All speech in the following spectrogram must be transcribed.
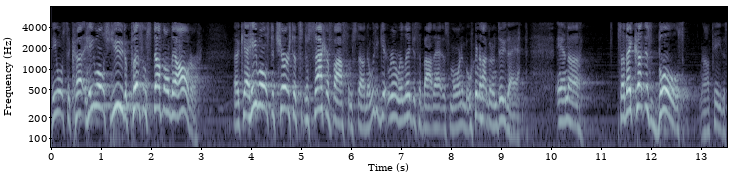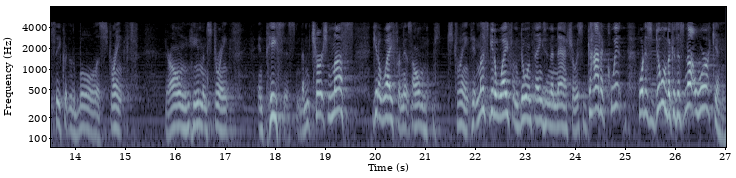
He wants to cut. He wants you to put some stuff on the altar. Okay, he wants the church to, to sacrifice some stuff. Now, we could get real religious about that this morning, but we're not going to do that. And uh, so they cut this bull's. I'll tell you the secret of the bull is strength, their own human strength, in pieces. The church must get away from its own strength. It must get away from doing things in the natural. It's got to quit what it's doing because it's not working.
